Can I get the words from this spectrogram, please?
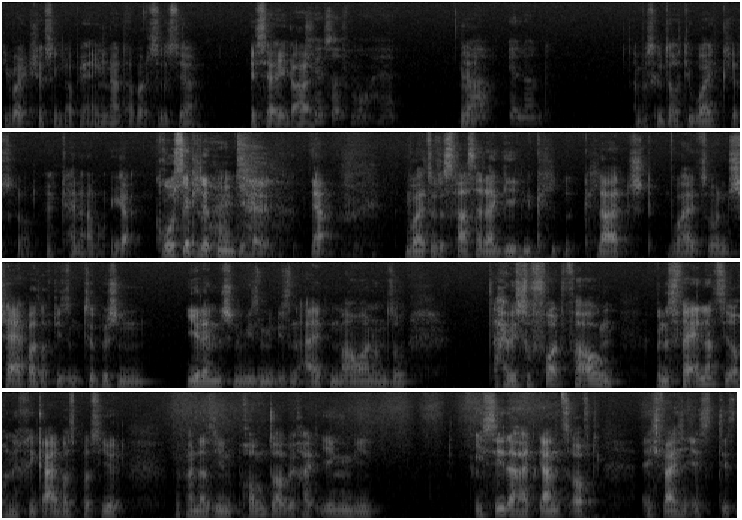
Die White Cliffs sind glaube ich England, aber das ist ja, ist ja egal. Cliffs of Moher. Ja. Ah, Irland. Aber es gibt auch die White Cliffs, glaube ich. Keine Ahnung, egal. Große Klippen Klippen, halt. die halt, ja. Wo halt so das Wasser dagegen kl- klatscht, wo halt so ein Schäfer auf diesen typischen irländischen Wiesen mit diesen alten Mauern und so. Da habe ich sofort vor Augen. Und es verändert sich auch nicht, egal was passiert. Bei Fantasie und Prompto habe ich halt irgendwie, ich sehe da halt ganz oft, ich weiß nicht, es, es,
